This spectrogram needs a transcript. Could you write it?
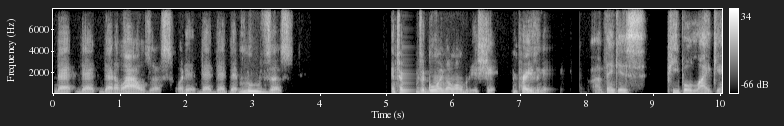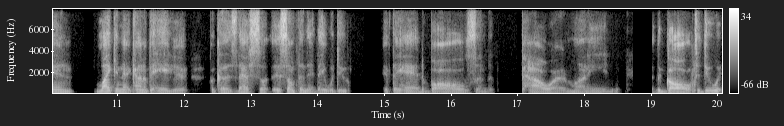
that that that allows us or that that that, that moves us in terms of going along with this shit and praising it? I think it's people liking liking that kind of behavior because that's it's something that they would do if they had the balls and the power and money and the gall to do it.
